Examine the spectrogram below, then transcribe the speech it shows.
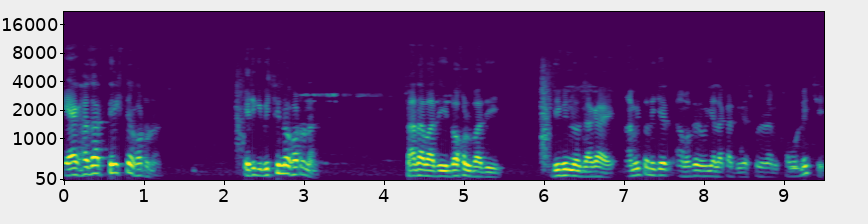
এক হাজার তেইশটা ঘটনা। এটি কি বিচ্ছিন্ন ঘটনা? চাঁদাবাজি, দখলবাজি, বিভিন্ন জায়গায়। আমি তো নিজের, আমাদের ওই এলাকার দিনাজপুরের আমি খবর নিচ্ছি।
